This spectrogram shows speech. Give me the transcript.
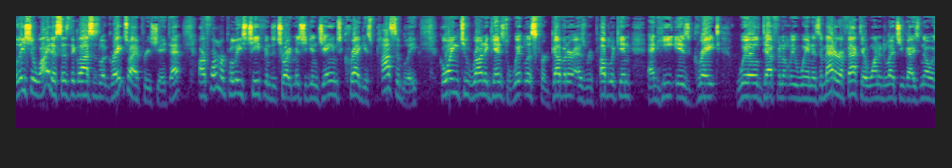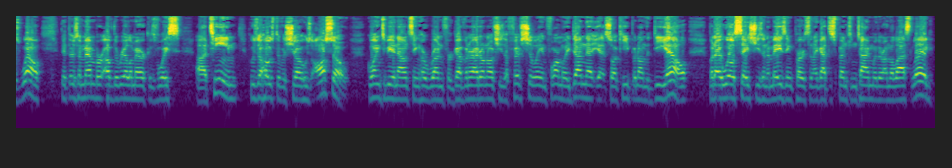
Alicia White says the glasses look great, so I appreciate that. Our former police chief in Detroit, Michigan, James Craig, is possibly going to run against Witless for governor as Republican, and he is great. Will definitely win. As a matter of fact, I wanted to let you guys know as well that there's a member of the Real America's Voice uh, team who's a host of a show who's also going to be announcing her run for governor. I don't know if she's officially and formally done that yet, so I'll keep it on the DL, but I will say she's an amazing person. I got to spend some time with her on the last leg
